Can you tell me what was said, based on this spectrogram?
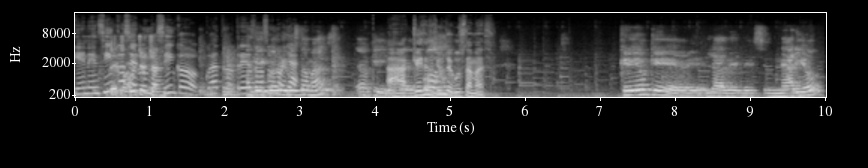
Tienen 5 escucho, segundos. Chan. 5, 4, 3, 2, Ok, ¿cuál 1, me gusta más? Ajá, eh, ¿qué sensación oh, te gusta más? Creo que la del escenario,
